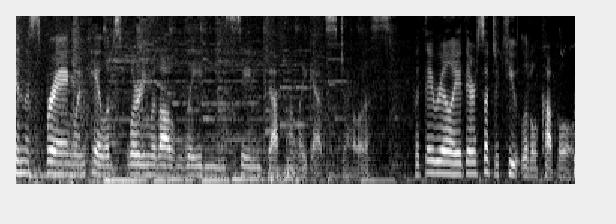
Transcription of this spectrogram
In the spring when Caleb's flirting with all the ladies, Sadie definitely gets jealous. But they really, they're such a cute little couple.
